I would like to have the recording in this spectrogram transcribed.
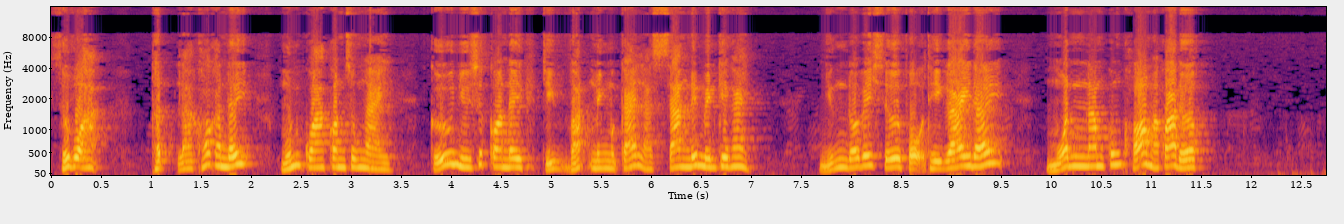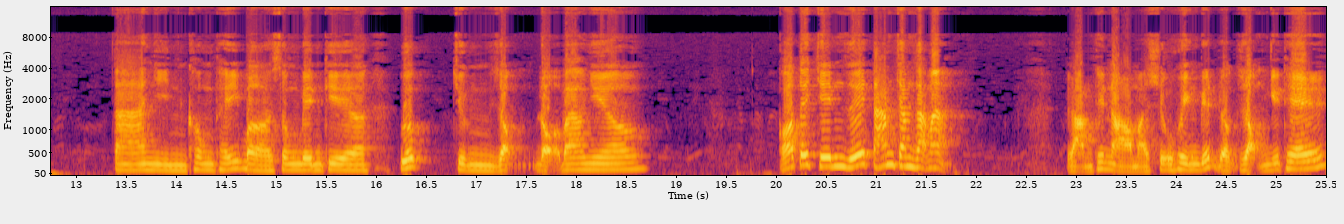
Sư phụ ạ, thật là khó khăn đấy, muốn qua con sông này, cứ như sức con đây chỉ vặn mình một cái là sang đến bên kia ngay. Nhưng đối với sư phụ thì gai đấy, muôn năm cũng khó mà qua được. Ta nhìn không thấy bờ sông bên kia ước chừng rộng độ bao nhiêu. Có tới trên dưới 800 dặm ạ. Làm thế nào mà sư huynh biết được rộng như thế?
